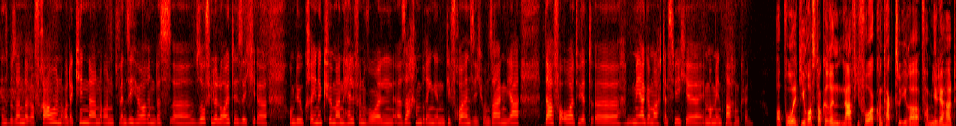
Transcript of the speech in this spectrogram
insbesondere Frauen oder Kindern. Und wenn sie hören, dass äh, so viele Leute sich äh, um die Ukraine kümmern, helfen wollen, äh, Sachen bringen, die freuen sich und sagen, ja, da vor Ort wird äh, mehr gemacht, als wir hier im Moment machen können. Obwohl die Rostockerin nach wie vor Kontakt zu ihrer Familie hat,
